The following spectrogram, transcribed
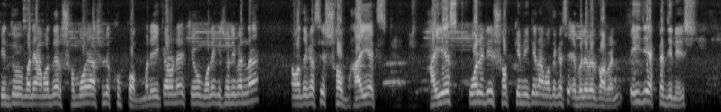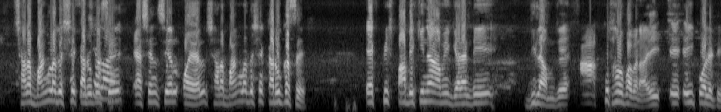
কিন্তু মানে আমাদের সময় আসলে খুব কম। মানে এই কারণে কেউ মনে কিছু নেবেন না। আমাদের কাছে সব হাইয়েস্ট হাইয়েস্ট কোয়ালিটির সব কেমিক্যাল আমাদের কাছে অ্যাভেলেবেল পাবেন। এই যে একটা জিনিস সারা বাংলাদেশে কারও কাছে। এসেন্সিয়াল অয়েল সারা বাংলাদেশে কারও কাছে এক পিস পাবে কিনা আমি গ্যারান্টি দিলাম যে কোথাও পাবে না এই এই- কোয়ালিটি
